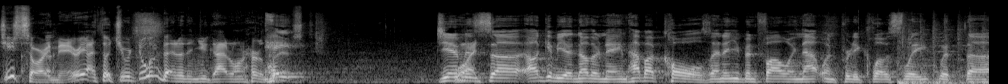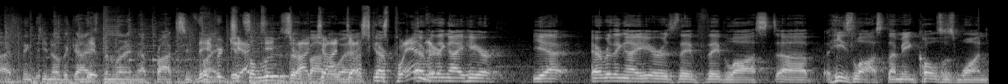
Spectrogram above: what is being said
She's sorry, Mary. I thought you were doing better than you got on her hey, list. Jim what? is. Uh, I'll give you another name. How about Kohl's? I know you've been following that one pretty closely. With uh, I think you know the guy who's been running that proxy fight. They rejected, it's a loser, uh, John. Duskin's plan. Everything there. I hear, yeah, everything I hear is they've they've lost. Uh, he's lost. I mean, Kohl's has won.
